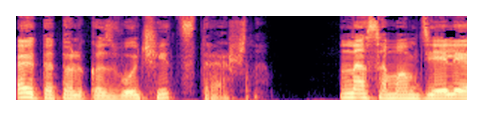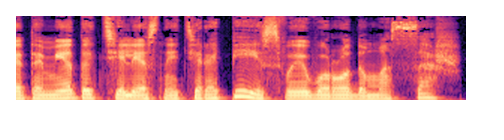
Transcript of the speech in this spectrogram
Это только звучит страшно. На самом деле это метод телесной терапии, своего рода массаж,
